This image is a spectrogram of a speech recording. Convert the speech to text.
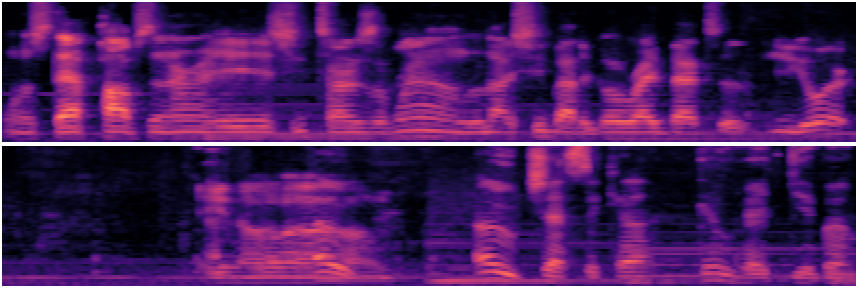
Once that pops in her head, she turns around, look like she about to go right back to New York. You know. Um, oh, oh, Jessica, go ahead, give up.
